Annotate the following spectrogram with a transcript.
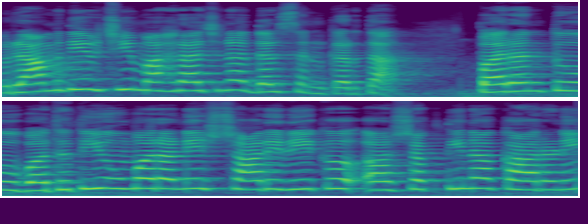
રામદેવજી મહારાજના દર્શન કરતા. પરંતુ વધતી ઉંમર અને શારીરિક અશક્તિના કારણે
